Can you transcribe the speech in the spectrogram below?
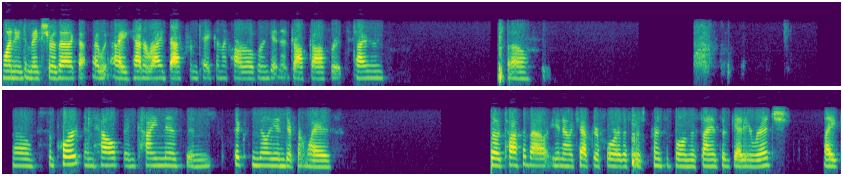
wanting to make sure that I got, I, had a ride back from taking the car over and getting it dropped off for its tires. So, so support and help and kindness in six million different ways. So talk about, you know, chapter four, the first principle in the science of getting rich, like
